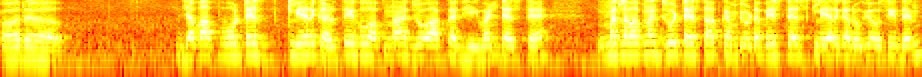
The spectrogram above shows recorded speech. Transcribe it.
और, जब आप वो टेस्ट क्लियर करते हो अपना, जो आपका जीवन टेस्ट है मतलब अपना जो टेस्ट आप कंप्यूटर बेस्ड टेस्ट क्लियर करोगे उसी दिन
